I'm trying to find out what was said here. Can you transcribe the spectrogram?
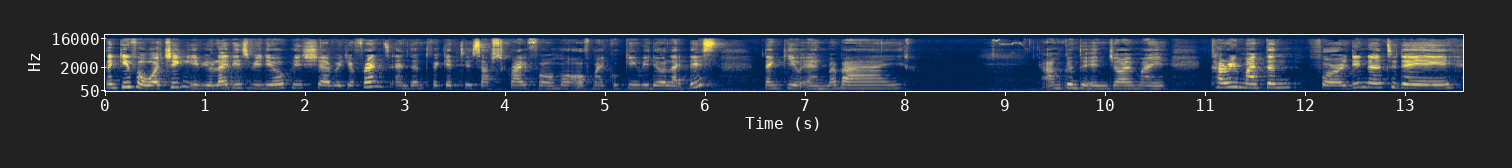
Thank you for watching. If you like this video, please share with your friends and don't forget to subscribe for more of my cooking video like this. Thank you and bye-bye. I'm going to enjoy my curry mutton for dinner today.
